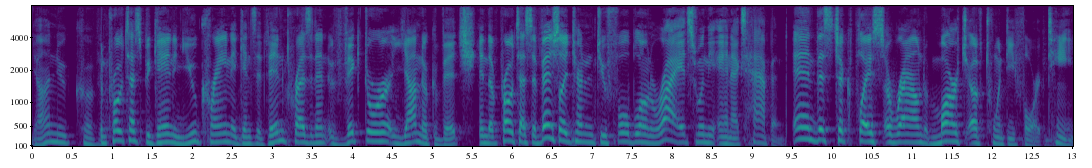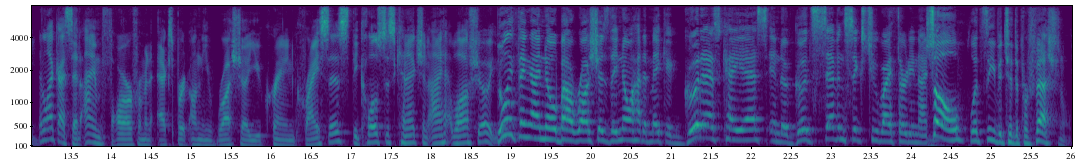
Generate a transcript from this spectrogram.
Yanukovych. When protests began in Ukraine against then President Viktor Yanukovych, and the protests eventually turned into full blown riots when the annex happened. And this took place around March of 2014. And like I said, I am far from an expert on the Russia Ukraine crisis. The closest connection I have, well, I'll show you. The only thing I know about Russia is they know how to make a good SKS and a good 762 by 39. So let's leave it to the professional.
